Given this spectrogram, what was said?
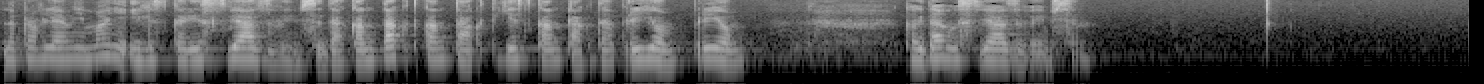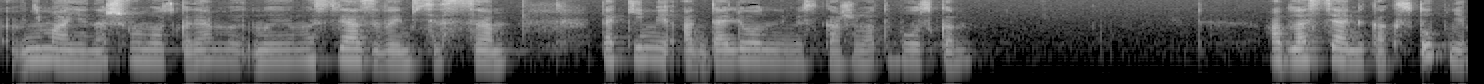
направляем внимание или скорее связываемся, да, контакт, контакт, есть контакт, да, прием, прием. Когда мы связываемся, внимание нашего мозга, да, мы, мы, мы связываемся с такими отдаленными, скажем, от мозга областями, как ступни,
